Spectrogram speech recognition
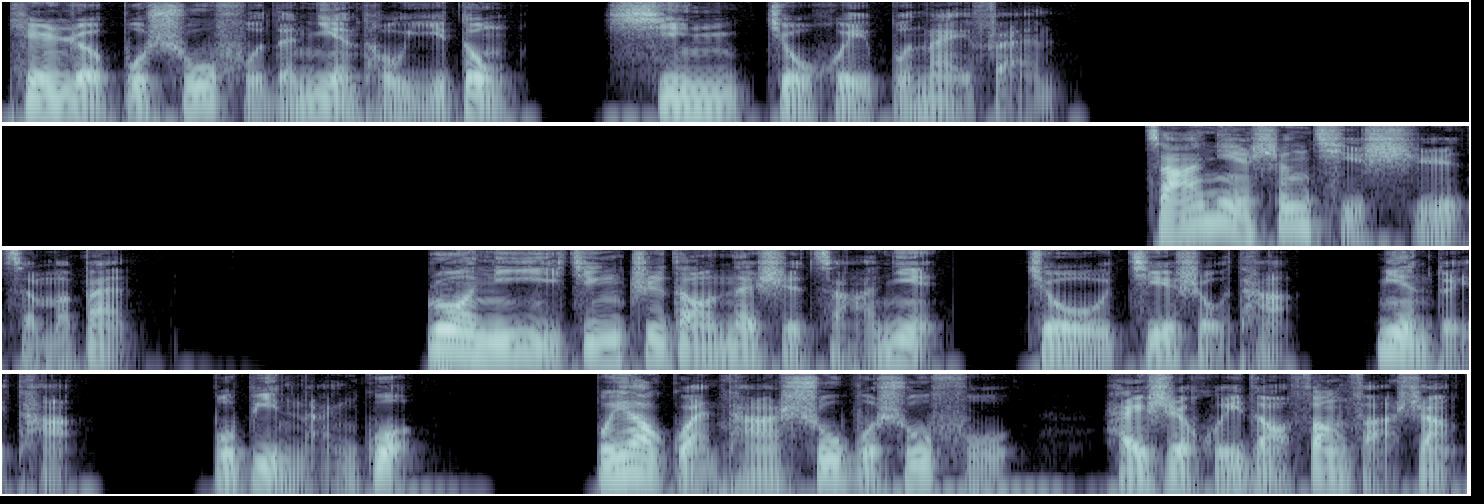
天热不舒服的念头一动。心就会不耐烦。杂念升起时怎么办？若你已经知道那是杂念，就接受它，面对它，不必难过，不要管它舒不舒服，还是回到方法上，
